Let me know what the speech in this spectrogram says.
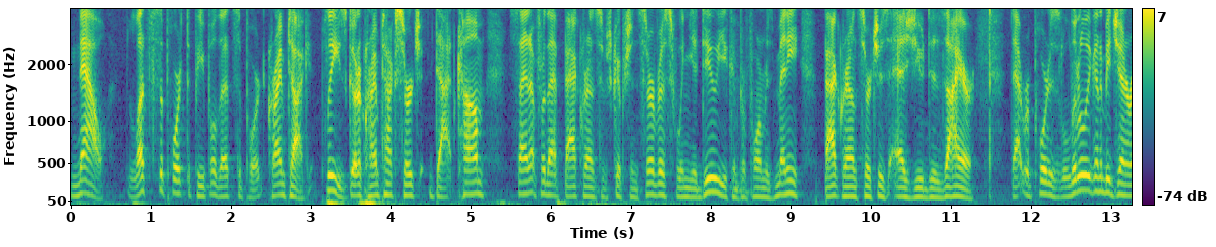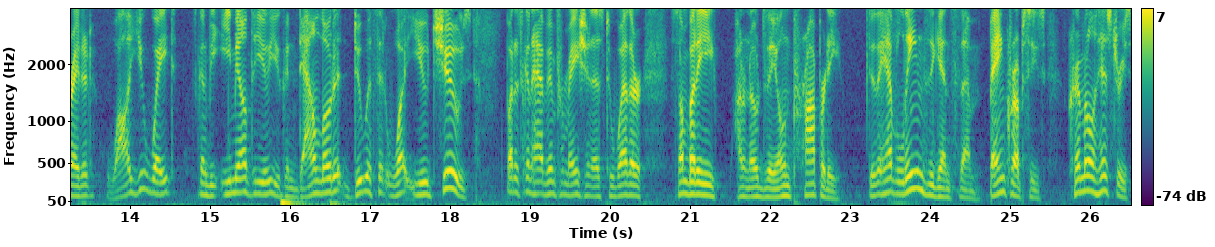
Now, Let's support the people that support Crime Talk. Please go to crimetalksearch.com, sign up for that background subscription service. When you do, you can perform as many background searches as you desire. That report is literally going to be generated while you wait. It's going to be emailed to you. You can download it, do with it what you choose. But it's going to have information as to whether somebody, I don't know, do they own property? Do they have liens against them? Bankruptcies? Criminal histories?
